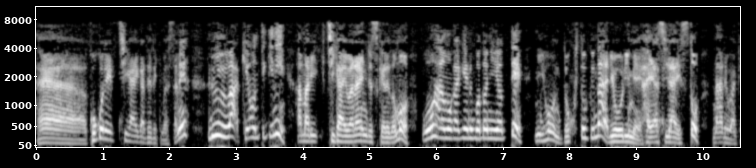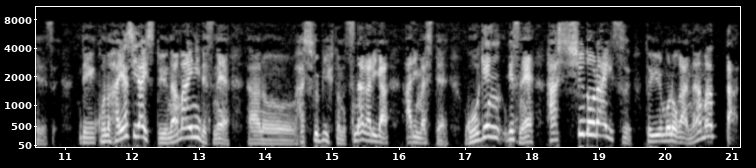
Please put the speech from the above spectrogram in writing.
ここで違いが出てきましたね。ルーは基本的にあまり違いはないんですけれども、ご飯をかけることによって日本独特な料理名、ハヤシライスとなるわけです。で、このハヤシライスという名前にですね、あのハッシュドビーフとのつながりがありまして、語源ですね、ハッシュドライスというものがなまった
